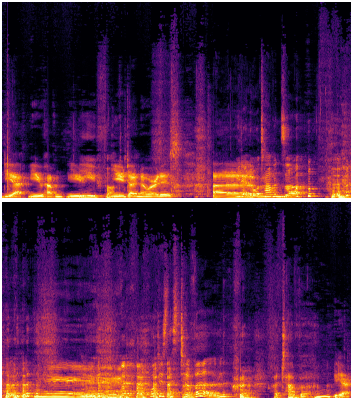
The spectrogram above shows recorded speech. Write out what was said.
Yeah, you haven't. You You you don't know where it is. Um, You don't know what taverns are. what is this tavern? A tavern? Yeah,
